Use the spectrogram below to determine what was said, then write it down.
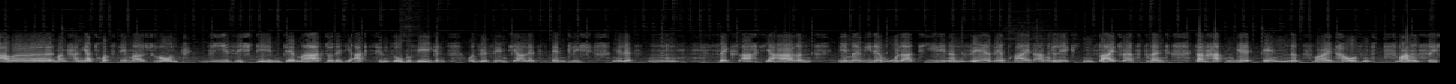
Aber man kann ja trotzdem mal schauen, wie sich dem, der Markt oder die Aktien so bewegen. Und wir sind ja letztendlich in den letzten sechs, acht Jahren immer wieder volatil in einem sehr, sehr breit angelegten Seitwärtstrend. Dann hatten wir Ende 2020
